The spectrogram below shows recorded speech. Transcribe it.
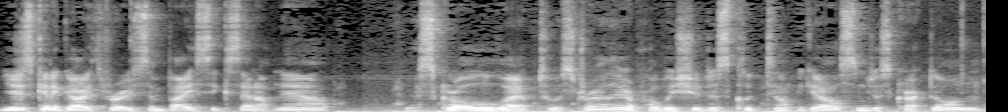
You're just going to go through some basic setup now scroll all the way up to Australia. I probably should just clicked something else and just cracked on.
